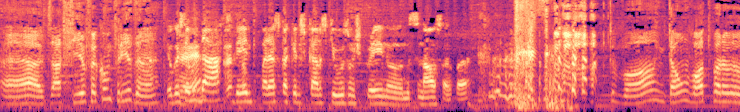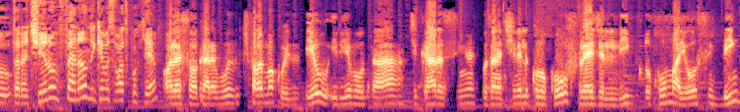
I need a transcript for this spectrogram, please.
É, o desafio foi cumprido, né? Eu gostei É? muito da arte dele, que parece com aqueles caras que usam spray no, no sinal, sabe? Muito bom, então voto para o Tarantino. Fernando, em quem você vota por quê? Olha só, cara, eu vou te falar uma coisa. Eu iria voltar de cara assim, né? O Tarantino, ele colocou o Fred ali, colocou o maiô assim, bem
